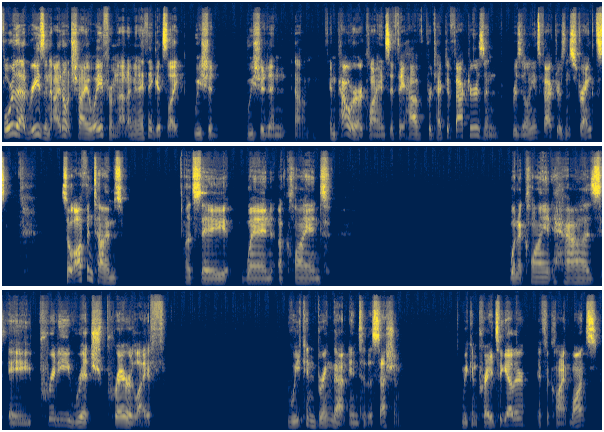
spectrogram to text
for that reason, I don't shy away from that. I mean, I think it's like we should we should um, empower our clients if they have protective factors and resilience factors and strengths. So oftentimes, let's say when a client when a client has a pretty rich prayer life, we can bring that into the session. We can pray together if the client wants.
